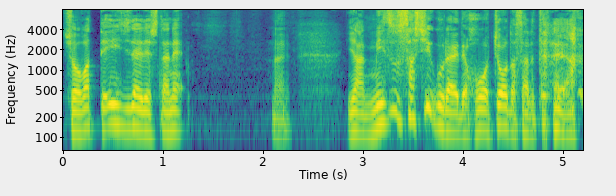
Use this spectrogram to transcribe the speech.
昭和っていい時代でしたね。はい。いや、水差しぐらいで包丁出されたらや。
